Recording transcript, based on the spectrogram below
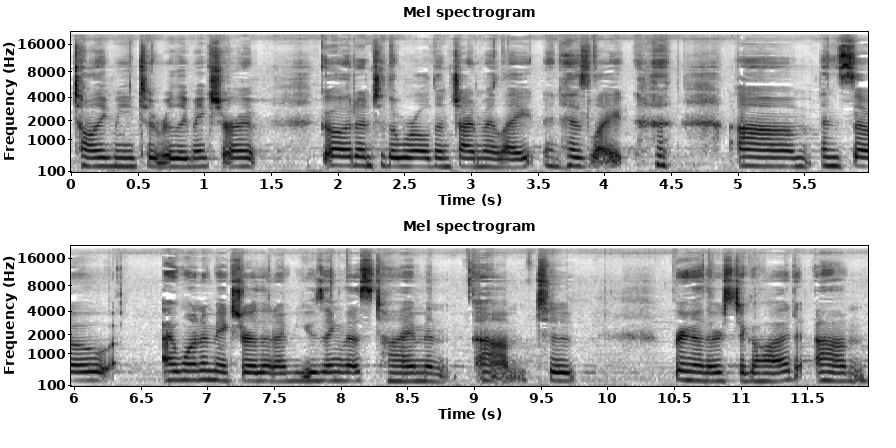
telling me to really make sure I go out into the world and shine my light and His light. um, and so I want to make sure that I'm using this time and um, to bring others to God. Um,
